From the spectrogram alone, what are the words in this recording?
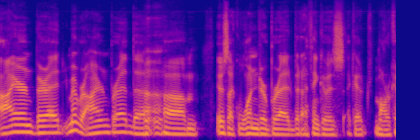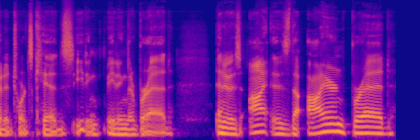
Iron Bread. You remember Iron Bread? The Uh-uh. um, it was like Wonder Bread, but I think it was like a, marketed towards kids eating eating their bread. And it was I it was the Iron Bread.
